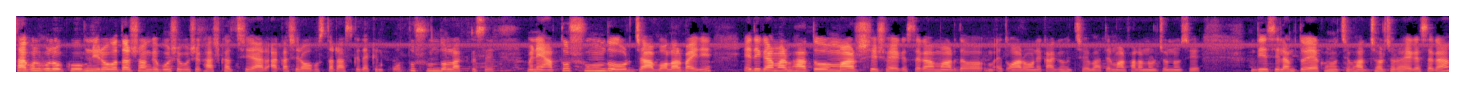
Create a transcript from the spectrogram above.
ছাগলগুলো খুব নীরবতার সঙ্গে বসে বসে ঘাস খাচ্ছে আর আকাশের অবস্থাটা আজকে দেখেন কত সুন্দর লাগতেছে। মানে এত সুন্দর যা বলার বাইরে। এদিকে আমার ভাতও মার শেষ হয়ে গেছে গা, মার দেওয়া এত- আরও অনেক আগে হচ্ছে ভাতের মার ফালানোর জন্য সে দিয়েছিলাম। তো এখন হচ্ছে ভাত ঝরঝর হয়ে গেছে গা।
